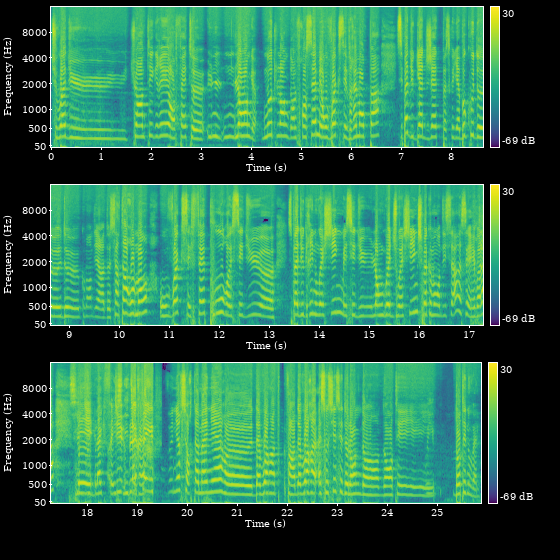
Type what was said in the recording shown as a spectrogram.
tu vois, du, tu as intégré en fait euh, une, une langue, une autre langue dans le français, mais on voit que c'est vraiment pas, c'est pas du gadget parce qu'il y a beaucoup de, de, comment dire, de certains romans, on voit que c'est fait pour, euh, c'est du, euh, c'est pas du greenwashing, mais c'est du language washing, je sais pas comment on dit ça, c'est voilà. Mais du blackface du blackface. Venir sur ta manière euh, d'avoir, enfin d'avoir associé ces deux langues dans, dans tes, Oui. dans tes nouvelles.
